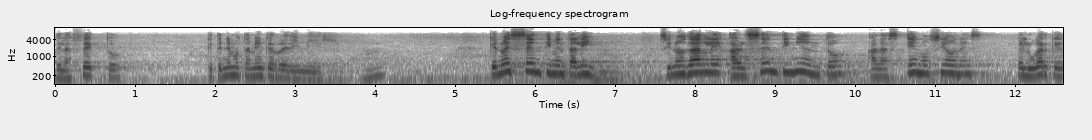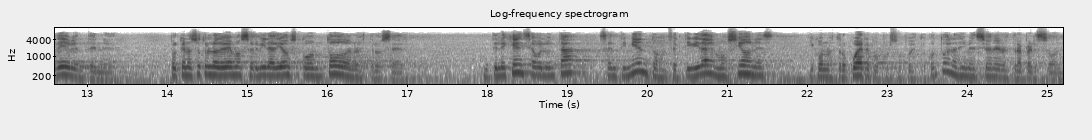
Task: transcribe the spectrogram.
del afecto, que tenemos también que redimir. Que no es sentimentalismo, sino es darle al sentimiento, a las emociones, el lugar que deben tener. Porque nosotros lo debemos servir a Dios con todo nuestro ser. Inteligencia, voluntad, sentimientos, afectividad, emociones y con nuestro cuerpo, por supuesto, con todas las dimensiones de nuestra persona.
